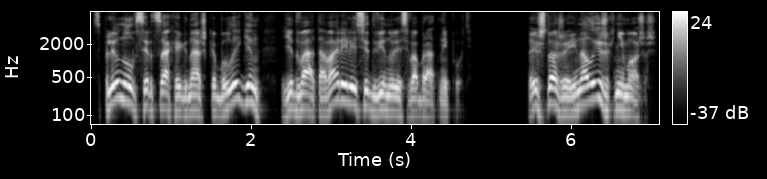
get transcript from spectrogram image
Сплюнул в сердцах Игнашка Булыгин, едва отоварились и двинулись в обратный путь. «Ты что же, и на лыжах не можешь?»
